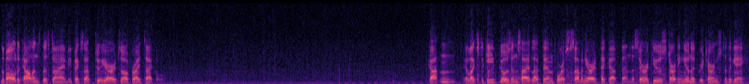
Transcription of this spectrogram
The ball to Collins this time. He picks up two yards off right tackle. Cotton elects to keep, goes inside left end for a seven-yard pickup, and the Syracuse starting unit returns to the game.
